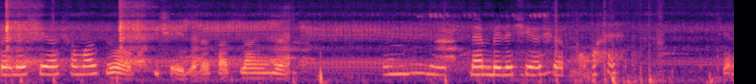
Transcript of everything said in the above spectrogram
Böyle şey yaşamak yok. Bir şeylere katlanacağım. Ben beleşe yaşarım ama. Şimdi-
